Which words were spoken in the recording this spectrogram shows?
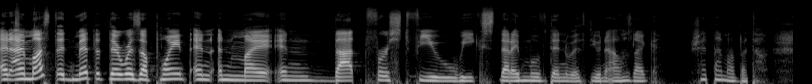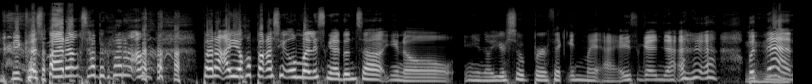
and I must admit that there was a point in in my in that first few weeks that I moved in with you and I was like shit tama ba to? Because parang sabi ko parang ang parang ayoko pa kasi umalis nga dun sa you know you know you're so perfect in my eyes ganyan. But Mhm. then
